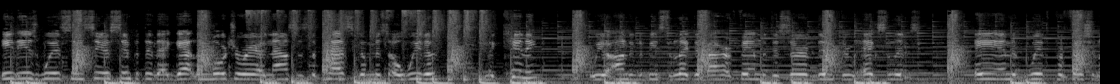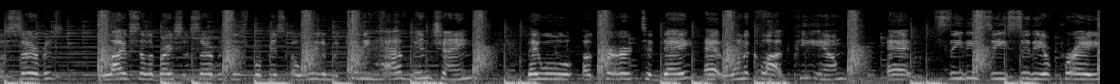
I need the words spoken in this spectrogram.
It is with sincere sympathy that Gatlin Mortuary announces the passing of Miss Owita McKinney. We are honored to be selected by her family to serve them through excellence and with professional service. The life celebration services for Miss Owita McKinney have been changed they will occur today at 1 o'clock p.m. at CDC City of Praise,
